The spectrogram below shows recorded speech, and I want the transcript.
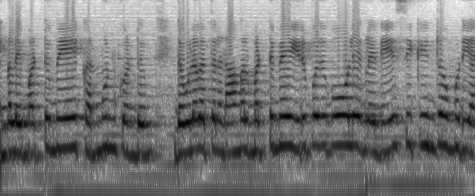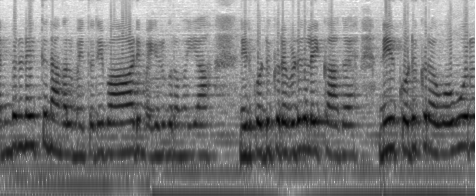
எங்களை மட்டுமே கண்முன் கொண்டு இந்த உலகத்தில் நாங்கள் மட்டுமே இருப்பது போல எங்களை நேசிக்கின்ற உம்முடைய அன்பின் நினைத்து நாங்கள் உண்மை துதிபாடி மகிழ்கிறோம் ஐயா. நீர் கொடுக்கிற விடுதலைக்காக நீர் கொடுக்கிற ஒவ்வொரு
